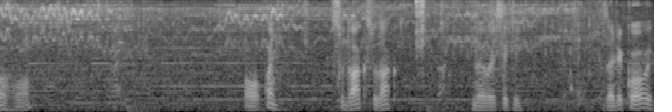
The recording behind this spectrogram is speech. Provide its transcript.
Ого. Окунь. Судак, судак. Дивись який. Заліковий.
